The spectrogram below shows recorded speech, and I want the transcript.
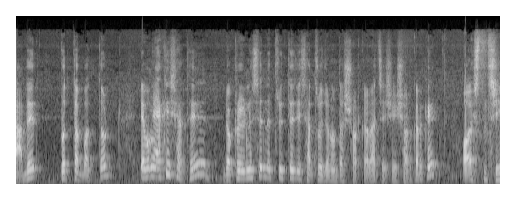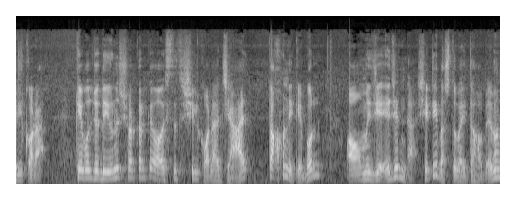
তাদের প্রত্যাবর্তন এবং একই সাথে ডক্টর ইউনুসের নেতৃত্বে যে ছাত্র জনতার সরকার আছে, সেই সরকারকে অস্থিতিশীল করা। কেবল যদি ইউনিট সরকারকে অস্থিতিশীল করা যায়, তখনই কেবল আওয়ামী যে এজেন্ডা, সেটি বাস্তবায়িত হবে এবং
